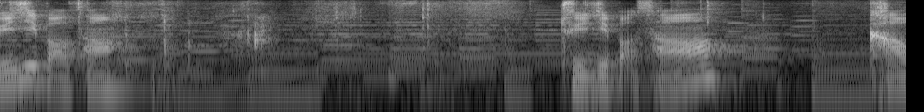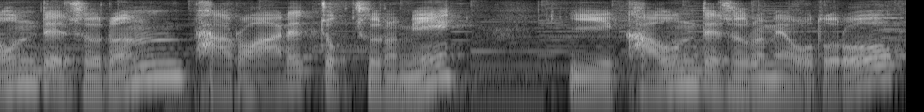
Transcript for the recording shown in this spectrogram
뒤집어서 뒤집어서 가운데 주름 바로 아래쪽 주름이 이 가운데 주름에 오도록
